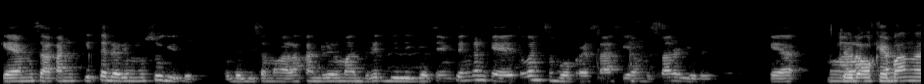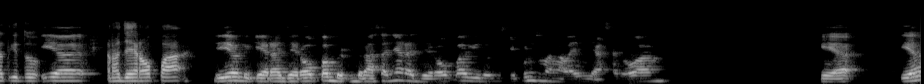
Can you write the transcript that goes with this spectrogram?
kayak misalkan kita dari musuh gitu udah bisa mengalahkan Real Madrid di Liga Champions kan kayak itu kan sebuah prestasi yang besar gitu kayak Kayak udah oke mengalahkan- banget gitu. iya Raja Eropa. iya udah kayak Raja Eropa ber- berasanya Raja Eropa gitu meskipun cuma ngalahin biasa doang kayak ya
